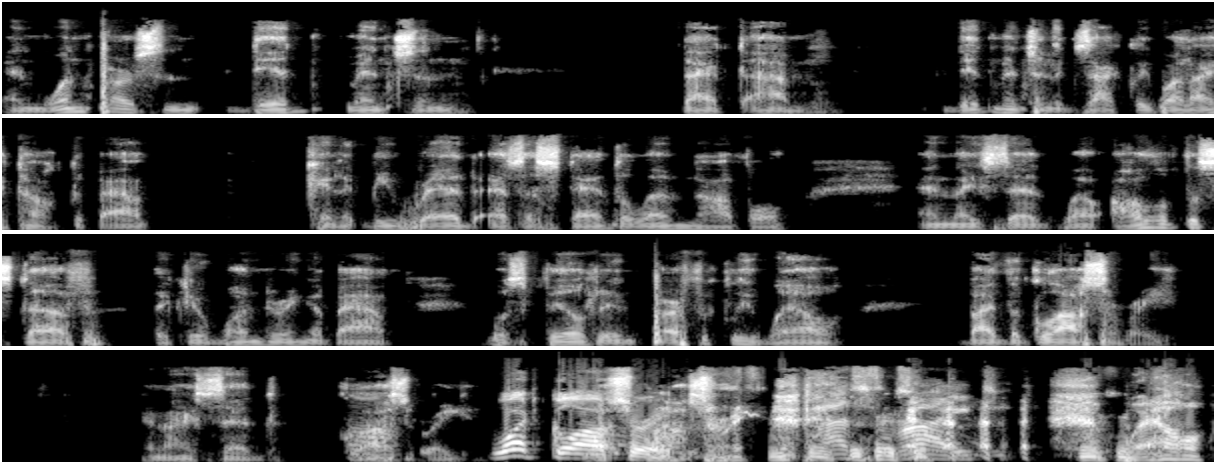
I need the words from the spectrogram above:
and one person did mention that um, did mention exactly what I talked about. Can it be read as a standalone novel? And they said, well, all of the stuff that you're wondering about was filled in perfectly well by the glossary. And I said, glossary. Uh, what glossary? What glossary? that's right. well,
